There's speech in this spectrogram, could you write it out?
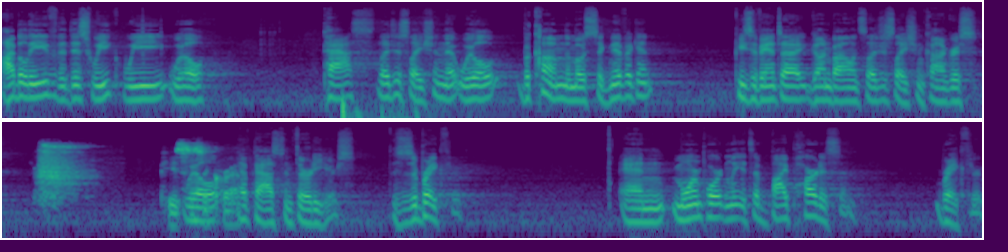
I believe that this week we will pass legislation that will become the most significant piece of anti gun violence legislation Congress pieces will have passed in 30 years. This is a breakthrough. And more importantly, it's a bipartisan breakthrough.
